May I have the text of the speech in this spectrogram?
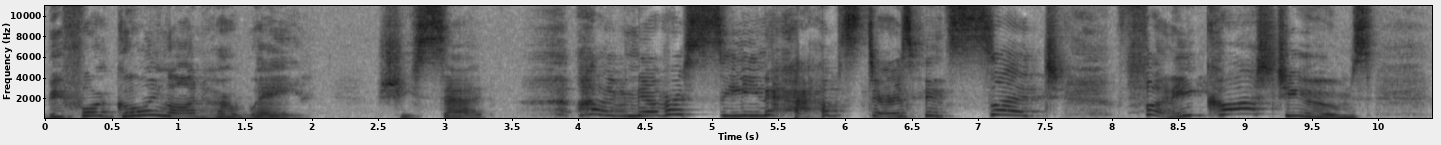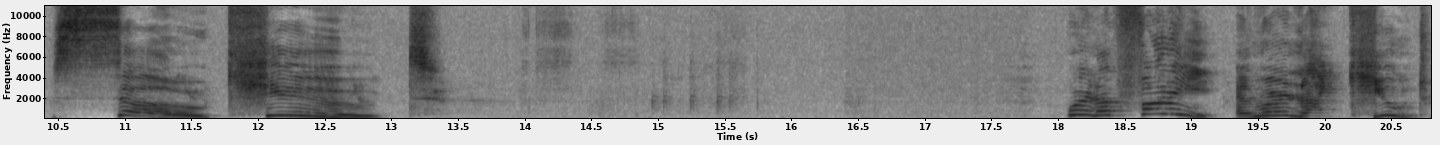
before going on her way, she said, I've never seen hamsters in such funny costumes. So cute. We're not funny and we're not cute,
